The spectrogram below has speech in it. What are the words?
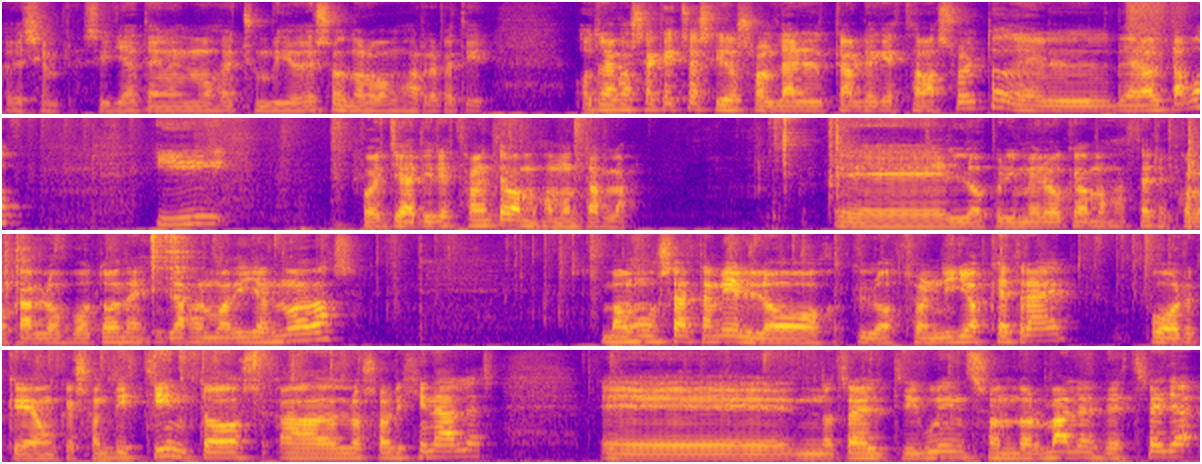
lo de siempre. Si ya tenemos hecho un vídeo de eso, no lo vamos a repetir. Otra cosa que he hecho ha sido soldar el cable que estaba suelto del, del altavoz y pues ya directamente vamos a montarla. Eh, lo primero que vamos a hacer es colocar los botones y las almohadillas nuevas. Vamos a usar también los, tornillos que trae, porque aunque son distintos a los originales, eh, no trae el Triwin, son normales de estrella.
